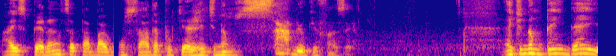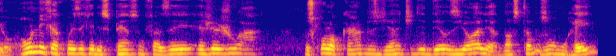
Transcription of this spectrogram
a esperança está bagunçada porque a gente não sabe o que fazer. A gente não tem ideia. A única coisa que eles pensam fazer é jejuar, nos colocarmos diante de Deus. E olha, nós temos um rei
